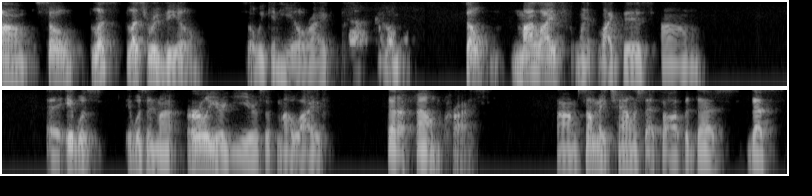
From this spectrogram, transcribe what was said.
Um, so let's let's reveal so we can heal, right? Um, so my life went like this. Um, uh, it was it was in my earlier years of my life that I found Christ. Um, some may challenge that thought, but that's that's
